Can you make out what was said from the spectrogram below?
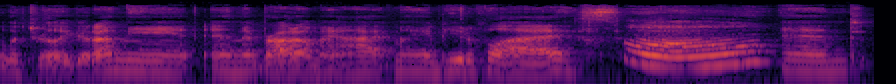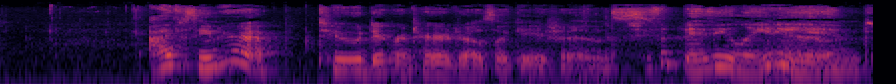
looked really good on me, and it brought out my eye, my beautiful eyes. Aww. And I've seen her at two different Trader Joe's locations. She's a busy lady. And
